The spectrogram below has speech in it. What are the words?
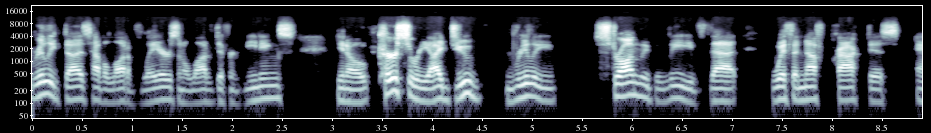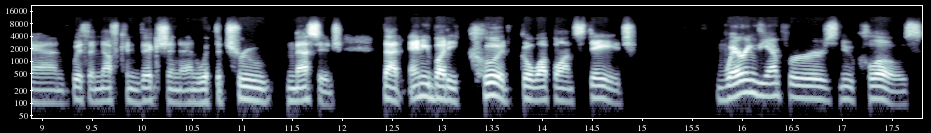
really does have a lot of layers and a lot of different meanings. You know, cursory. I do really strongly believe that with enough practice and with enough conviction and with the true message that anybody could go up on stage wearing the emperor's new clothes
